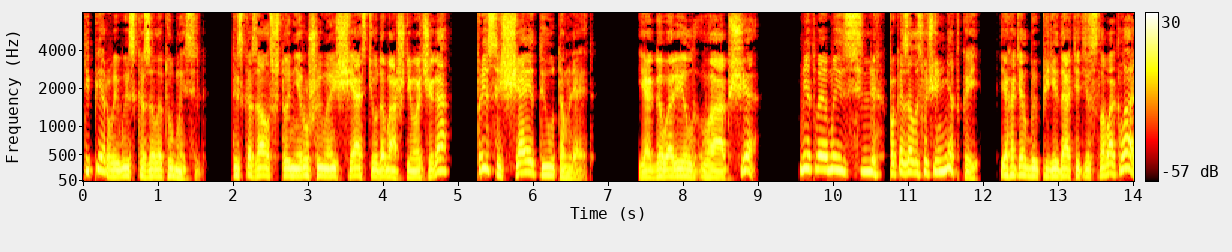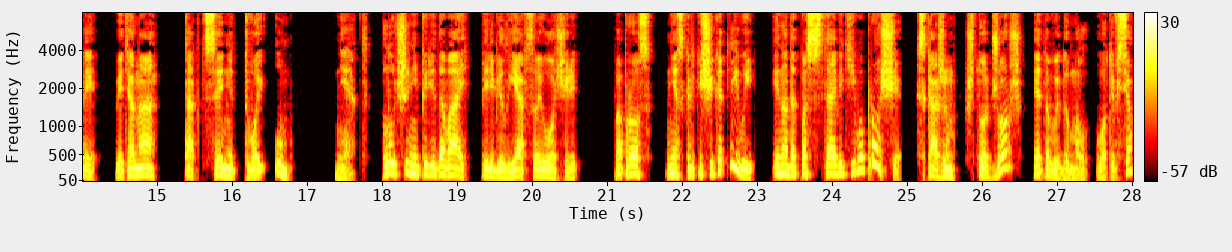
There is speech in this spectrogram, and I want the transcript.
ты первый высказал эту мысль. Ты сказал, что нерушимое счастье у домашнего очага присыщает и утомляет. Я говорил вообще. Мне твоя мысль показалась очень меткой. Я хотел бы передать эти слова Кларе, ведь она так ценит твой ум. Нет, лучше не передавай, перебил я в свою очередь. Вопрос несколько щекотливый, и надо поставить его проще. Скажем, что Джордж это выдумал, вот и все.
